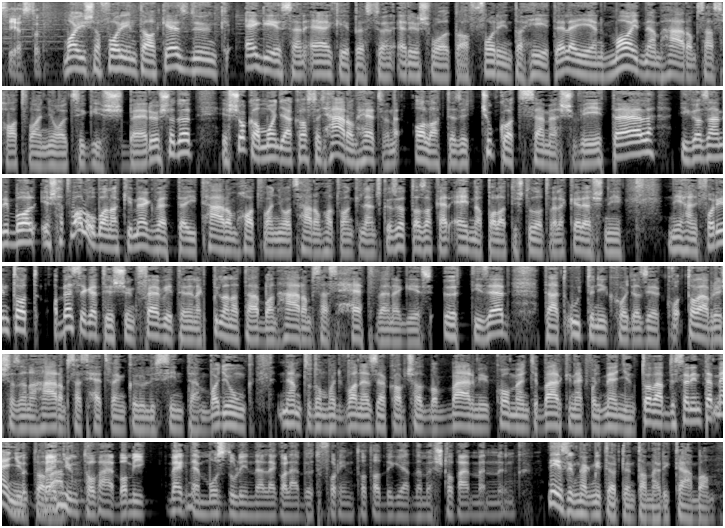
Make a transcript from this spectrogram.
Sziasztok! Ma is a forinttal kezdünk, egészen elképesztően erős volt a forint a hét elején, majdnem 368-ig is beerősödött, és sokan mondják azt, hogy 370 alatt ez egy csukott szemes vétel igazándiból, és hát valóban aki megvette itt 368-369 között, az akár egy nap alatt is tudott vele keresni néhány forintot. A beszélgetésünk felvételének pillanatában 370,5, tehát úgy tűnik, hogy azért továbbra is ezen a 370 70 körüli szinten vagyunk. Nem tudom, hogy van ezzel kapcsolatban bármi kommentje bárkinek, vagy menjünk tovább, de szerintem menjünk tovább. Menjünk tovább, amíg meg nem mozdul innen legalább 5 forintot, addig érdemes tovább mennünk. Nézzük meg, mi történt Amerikában.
